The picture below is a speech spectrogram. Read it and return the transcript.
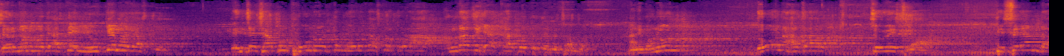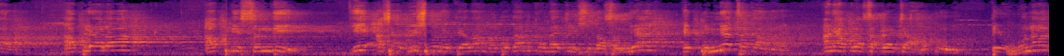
जर्मनमध्ये असतील युके मध्ये असतील त्यांच्याशी आपण फोनवरती बोलत असतो थोडा अंदाज घ्या काय पद्धतीने चाललं आणि म्हणून दोन हजार चोवीसला तिसऱ्यांदा आपल्याला आपली संधी की अशा विश्वनेत्याला मतदान करण्याची सुद्धा संधी आहे. हे पुण्याचं काम आहे. आणि आपल्या सगळ्याच्या हातून ते होणार.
